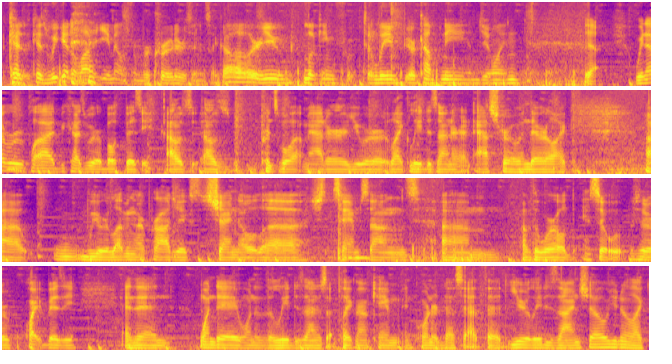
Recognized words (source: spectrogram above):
because we get a lot of emails from recruiters, and it's like, oh, are you looking for, to leave your company and join? Yeah. We never replied because we were both busy. I was I was principal at Matter. You were like lead designer at Astro, and they were like, uh, we were loving our projects, Shinola, Samsungs um, of the world, and so, we were quite busy. And then one day, one of the lead designers at Playground came and cornered us at the yearly design show. You know, like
